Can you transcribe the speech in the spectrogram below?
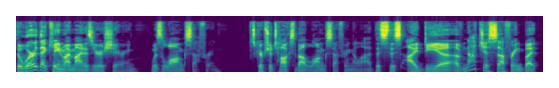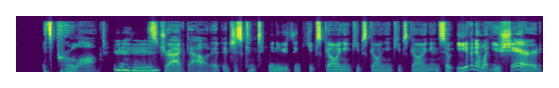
The word that came to my mind as you were sharing was long suffering. Scripture talks about long suffering a lot. This this idea of not just suffering but it's prolonged. Mm-hmm. It's dragged out. It, it just continues and keeps going and keeps going and keeps going. And so, even in what you shared,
